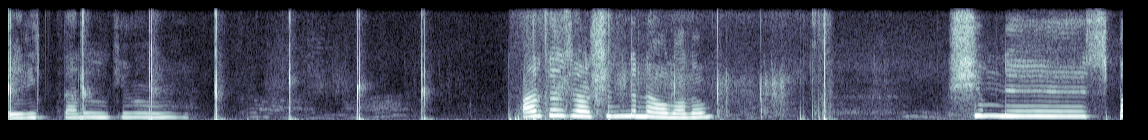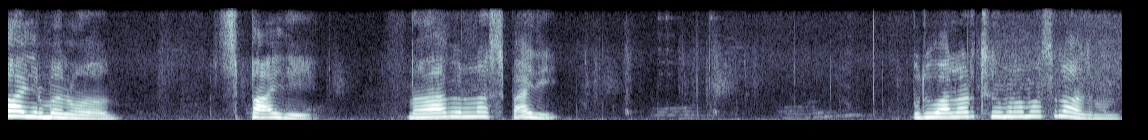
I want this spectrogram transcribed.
Erik dalı gibi. Arkadaşlar şimdi ne olalım? Şimdi Spiderman olalım. Spidey. Ne yapıyorsun lan Spidey? Bu duvarları tırmalaması lazım.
